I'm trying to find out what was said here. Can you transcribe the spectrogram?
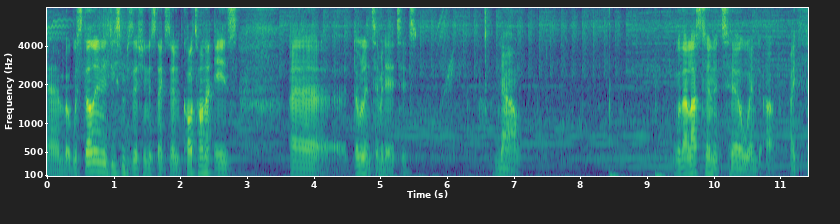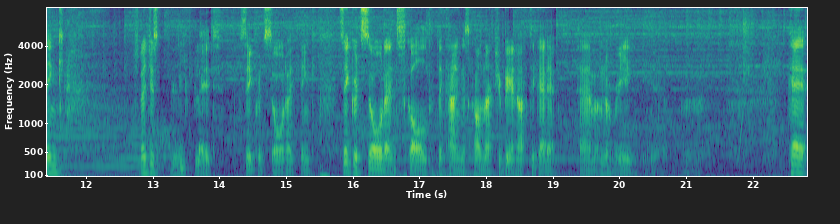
Um, but we're still in a decent position this next turn. Kartana is uh, double intimidated. Now, with our last turn of Tailwind up, I think... Should I just Leaf Blade? Sacred Sword, I think. Sacred Sword and Scald, the Kangaskhan, that should be enough to get it. Um, I'm not really... Okay.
